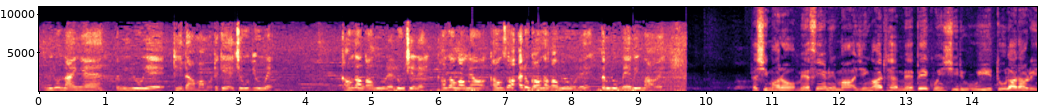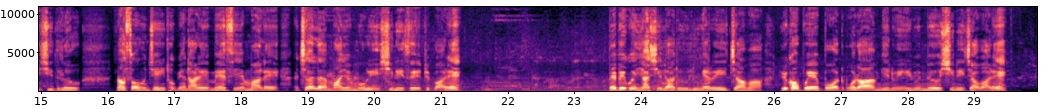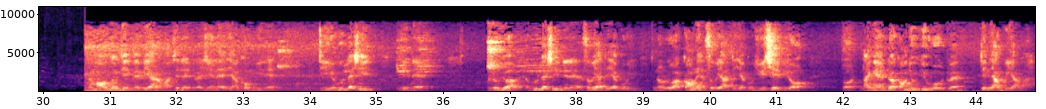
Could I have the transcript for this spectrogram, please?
သမီးတို့နိုင်ငံသမီးတို့ရဲ့ဒေတာမှာပေါ့တကယ်အကျိုးပြုမဲ့ခေါင်းဆောင်ကောင်းမျိုးလည်းလိုချင်တယ်ခေါင်းဆောင်ကောင်းများခေါင်းဆောင်အဲ့လိုခေါင်းဆောင်ကောင်းမျိုးကိုလည်းသမီးတို့မဲပေးမှာပဲလက်ရှိမှာတော့မဲစင်းတွေမှာအရင်ကထက်မဲပေးခွင့်ရှိသူဥယျာဉ်တိုးလာတာတွေရှိသလိုနောက်ဆုံးအချိန်ထုတ်ပြန်ထားတဲ့မဲစင်းမှာလည်းအချက်လက်မှားယွင်းမှုတွေရှိနေစေဖြစ်ပါတယ်။ မဲပေးခွင့်ရရှိလာသူလူငယ်တွေကြားမှာရွေးကောက်ပွဲပေါ်တဘောထားမြင်တွေမျိုးမျိုးရှိနေကြပါတယ်။ပထမဆုံးချိန်မဲပေးရတော့မှဖြစ်တဲ့အတွက်ရင်လည်းရမ်းခုန်မိတယ်။ဒီအခုလက်ရှိအနေနဲ့ဘယ်လိုပြောရလဲအခုလက်ရှိအနေနဲ့အစိုးရတရက်ကိုကျွန်တော်တို့ကကောင်းတဲ့အစိုးရတရက်ကိုရွေးချယ်ပြီးတော့ဟောနိုင်ငံအတွက်ကောင်းကျိုးပြုဖို့အတွက်တင်မြှောက်ပေးရမှာ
